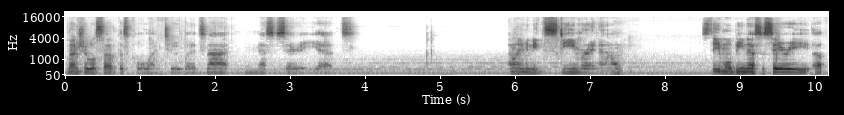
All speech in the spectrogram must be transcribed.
Eventually we'll set up this coal line too, but it's not necessary yet. I don't even need steam right now. Steam will be necessary up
